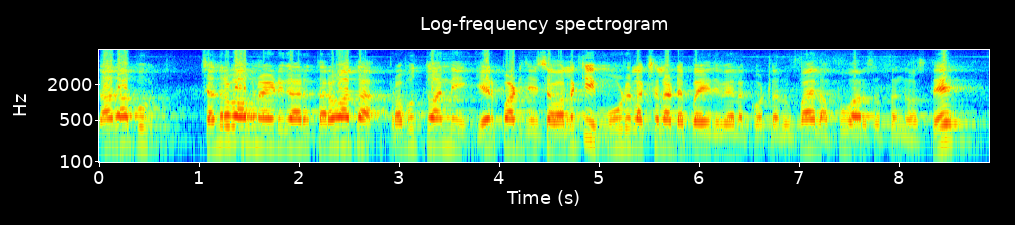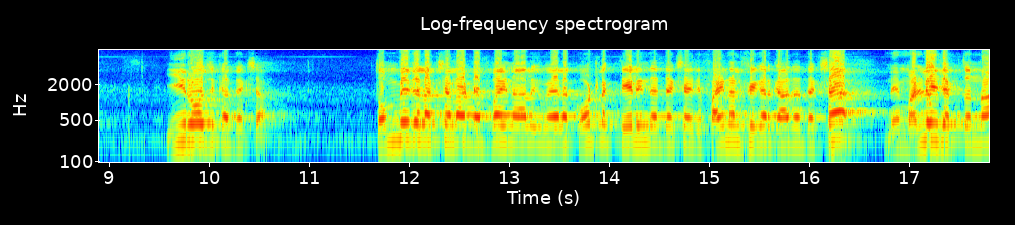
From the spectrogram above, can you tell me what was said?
దాదాపు చంద్రబాబు నాయుడు గారు తర్వాత ప్రభుత్వాన్ని ఏర్పాటు చేసే వాళ్ళకి మూడు లక్షల డెబ్బై ఐదు వేల కోట్ల రూపాయలు అప్పు వారసత్వంగా వస్తే ఈ రోజుకి అధ్యక్ష తొమ్మిది లక్షల డెబ్బై నాలుగు వేల కోట్లకు తేలింది అధ్యక్ష. ఇది ఫైనల్ ఫిగర్ కాదు అధ్యక్ష. నేను మళ్ళీ చెప్తున్నా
